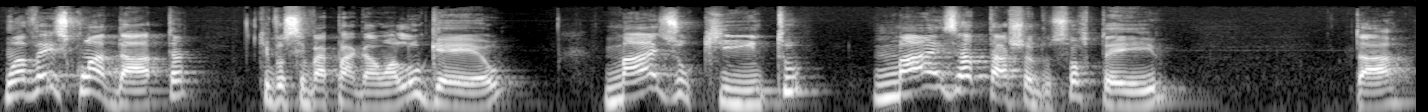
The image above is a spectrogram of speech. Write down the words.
Uma vez com a data, que você vai pagar um aluguel, mais o quinto, mais a taxa do sorteio, tá?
